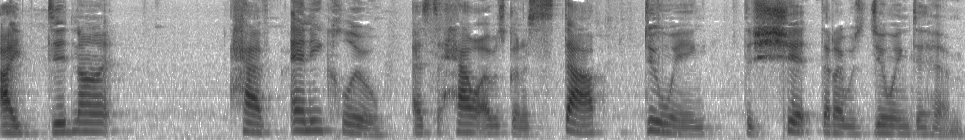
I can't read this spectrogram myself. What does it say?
I did not have any clue as to how I was going to stop doing the shit that I was doing to him.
